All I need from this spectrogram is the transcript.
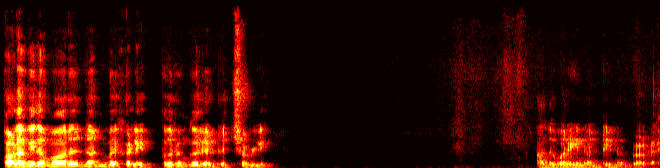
பலவிதமான நன்மைகளை பெறுங்கள் என்று சொல்லி. அதுவரை நன்றி நண்பர்களே.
